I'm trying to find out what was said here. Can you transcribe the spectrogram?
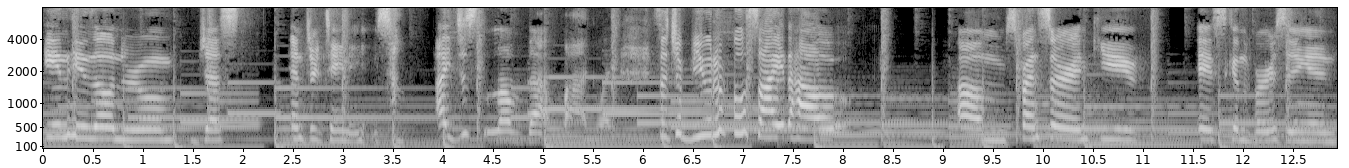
in his own room just entertaining himself. I just love that fact. Like, such a beautiful sight how um, Spencer and Keith is conversing and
